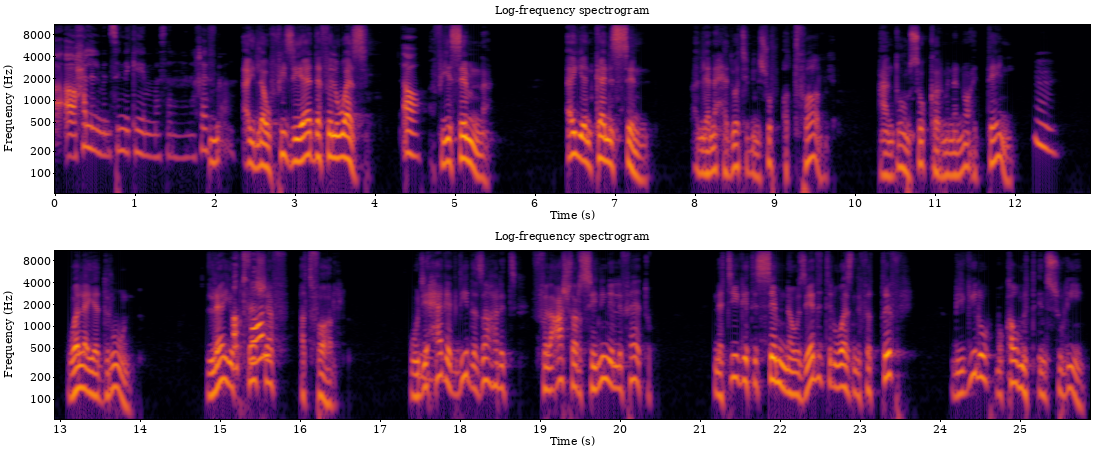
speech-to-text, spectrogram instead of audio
أحلل من سن كام مثلا؟ يعني أخاف أي لو في زيادة في الوزن آه. في سمنة. ايا كان السن لأن إحنا دلوقتي بنشوف أطفال عندهم سكر من النوع الثاني ولا يدرون لا يكتشف أطفال, أطفال. ودي حاجة جديدة ظهرت في العشر سنين اللي فاتوا. نتيجة السمنة وزيادة الوزن في الطفل بيجي له مقاومة إنسولين.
